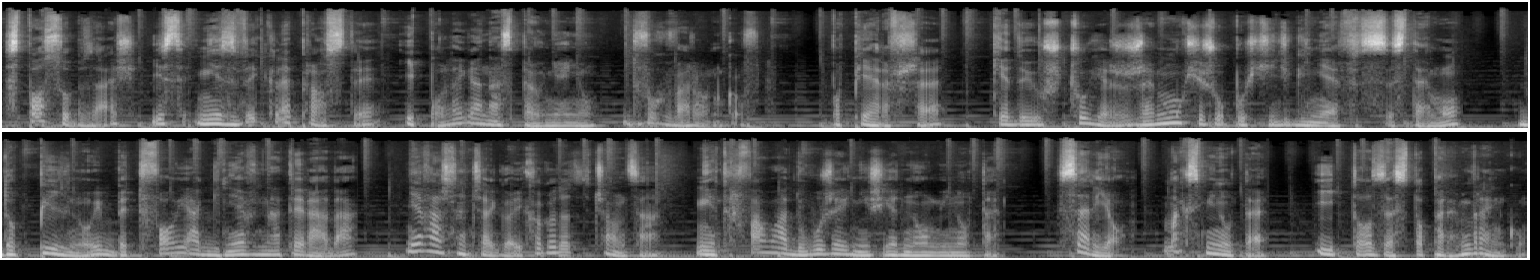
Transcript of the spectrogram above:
Sposób zaś jest niezwykle prosty i polega na spełnieniu dwóch warunków. Po pierwsze, kiedy już czujesz, że musisz upuścić gniew z systemu, dopilnuj, by Twoja gniewna tyrada, nieważne czego i kogo dotycząca, nie trwała dłużej niż jedną minutę. Serio, maks minutę i to ze stoperem w ręku.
